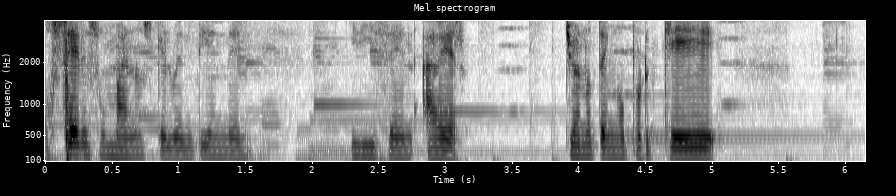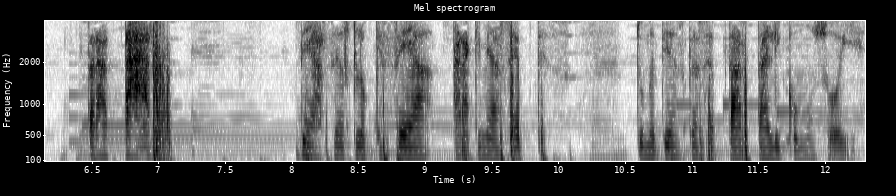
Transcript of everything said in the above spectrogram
o seres humanos que lo entienden y dicen, a ver, yo no tengo por qué tratar de hacer lo que sea para que me aceptes. Tú me tienes que aceptar tal y como soy.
